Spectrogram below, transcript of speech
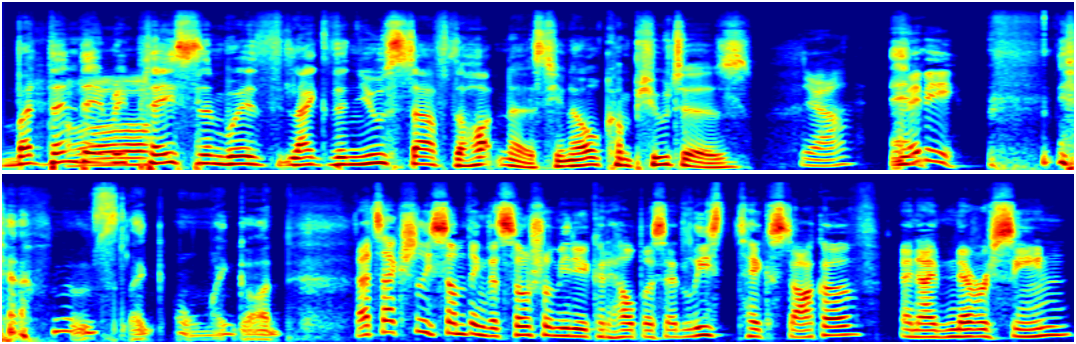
but then oh. they replaced them with like the new stuff, the hotness, you know, computers. Yeah, and maybe. yeah, it's like, oh my god. That's actually something that social media could help us at least take stock of, and I've never seen.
